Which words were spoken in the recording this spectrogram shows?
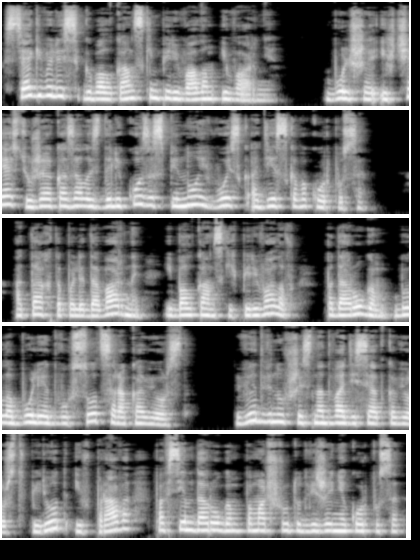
стягивались к Балканским перевалам и Варне. Большая их часть уже оказалась далеко за спиной войск Одесского корпуса. От Ахтополя до Варны и Балканских перевалов по дорогам было более 240 верст. Выдвинувшись на два десятка верст вперед и вправо по всем дорогам по маршруту движения корпуса,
